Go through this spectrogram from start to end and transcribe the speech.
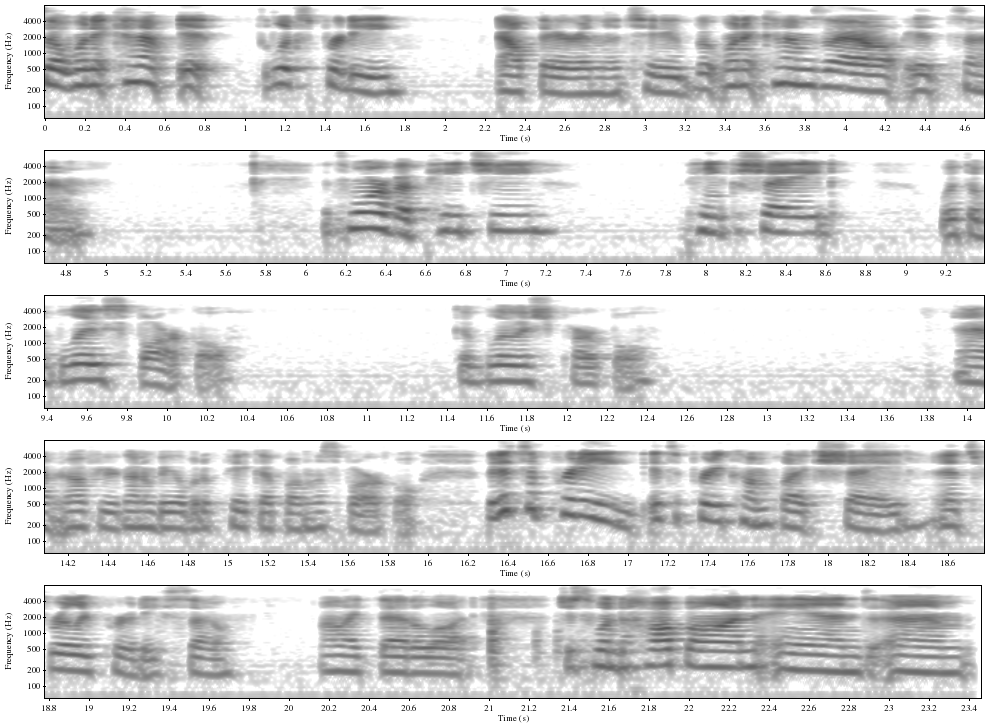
So when it comes, it looks pretty out there in the tube, but when it comes out, it's um, it's more of a peachy pink shade with a blue sparkle, like a bluish purple. I don't know if you're going to be able to pick up on the sparkle, but it's a pretty, it's a pretty complex shade, and it's really pretty. So I like that a lot. Just wanted to hop on and um,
